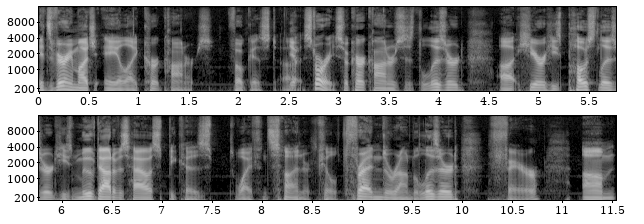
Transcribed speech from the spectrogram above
it's very much a like Kirk Connors focused uh, Yep. story. So Kirk Connors is the Lizard. Uh, here he's post Lizard. He's moved out of his house because his wife and son are feel threatened around a lizard. Fair. Um,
